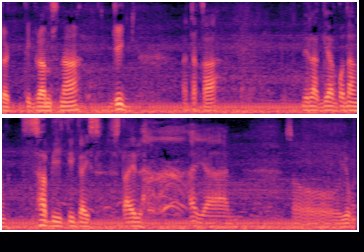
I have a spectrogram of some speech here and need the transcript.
30 grams na jig at saka nilagyan ko ng sabiki guys style ayan so yung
